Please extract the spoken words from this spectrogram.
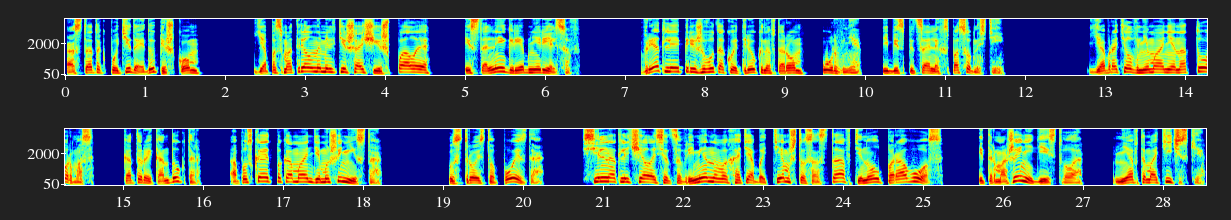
Остаток пути дойду пешком. Я посмотрел на мельтешащие шпалы и стальные гребни рельсов. Вряд ли я переживу такой трюк на втором уровне и без специальных способностей. Я обратил внимание на тормоз, который кондуктор опускает по команде машиниста. Устройство поезда сильно отличалось от современного хотя бы тем, что состав тянул паровоз, и торможение действовало не автоматически.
